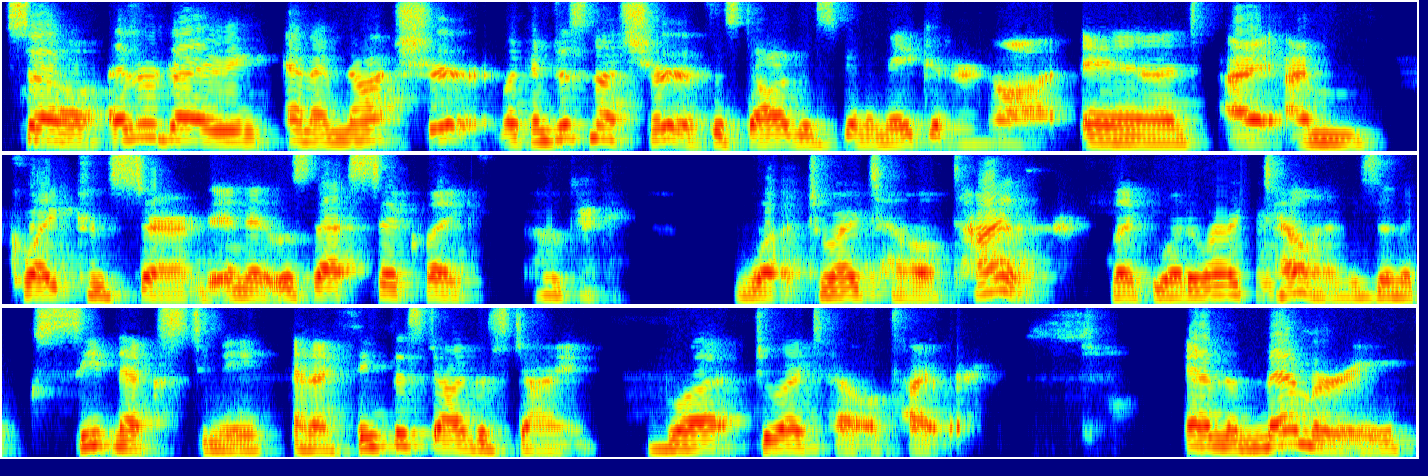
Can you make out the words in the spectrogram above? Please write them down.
So as we're driving, and I'm not sure, like I'm just not sure if this dog is going to make it or not, and I, I'm quite concerned. And it was that sick, like, okay, what do I tell Tyler? Like, what do I tell him? He's in the seat next to me, and I think this dog is dying. What do I tell Tyler? And the memory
